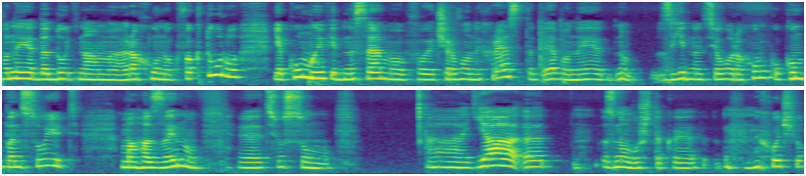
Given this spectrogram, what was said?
вони дадуть нам рахунок фактуру, яку ми віднесемо в Червоний Хрест, де вони ну, згідно цього рахунку компенсують магазину е, цю суму. Е, Я знову ж таки не хочу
